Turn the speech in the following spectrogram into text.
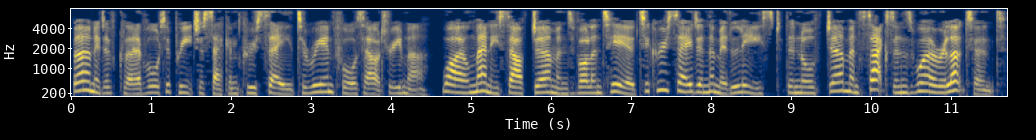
Bernard of Clairvaux to preach a second crusade to reinforce Outremer. While many South Germans volunteered to crusade in the Middle East, the North German Saxons were reluctant.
